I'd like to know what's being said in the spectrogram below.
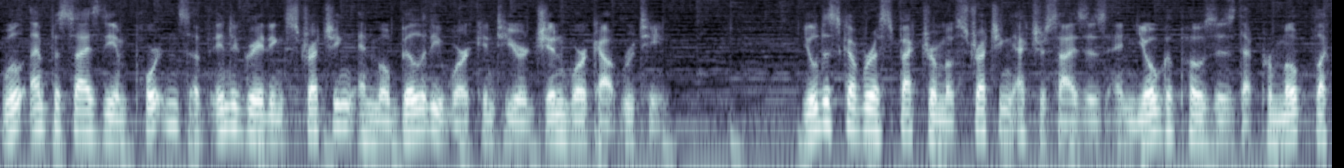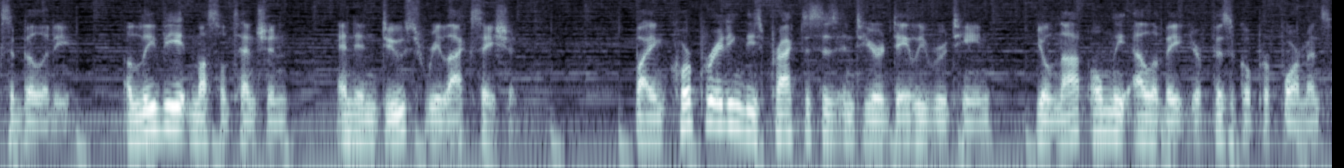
we'll emphasize the importance of integrating stretching and mobility work into your gym workout routine. You'll discover a spectrum of stretching exercises and yoga poses that promote flexibility, alleviate muscle tension, and induce relaxation. By incorporating these practices into your daily routine, you'll not only elevate your physical performance,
